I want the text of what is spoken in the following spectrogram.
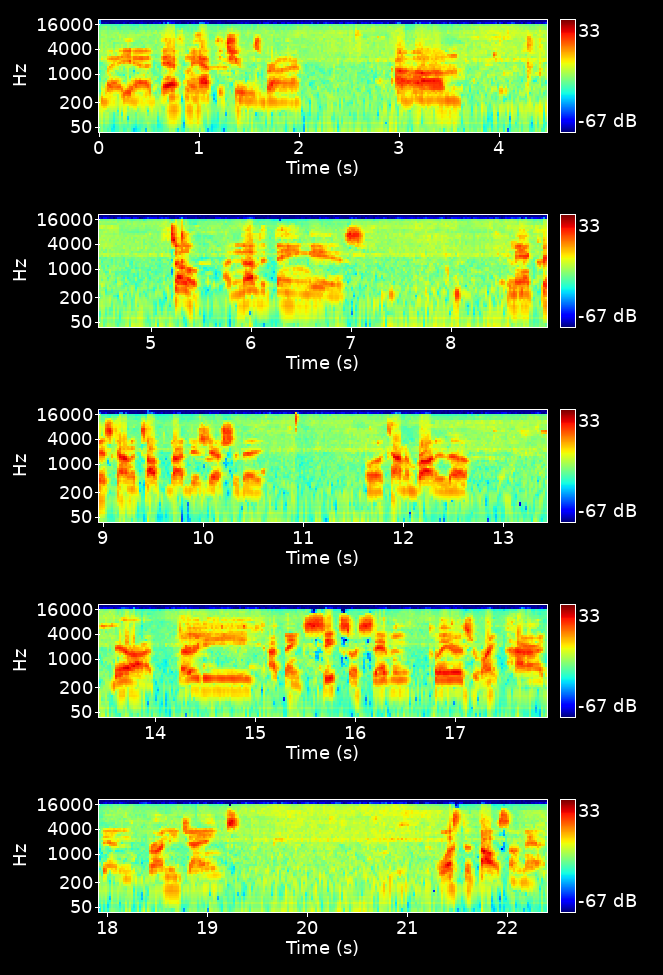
But yeah, definitely have to choose Bron. Um. So another thing is, me and Chris kind of talked about this yesterday, or kind of brought it up. There are 30, I think six or seven players ranked higher than Bronny James. What's the thoughts on that?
